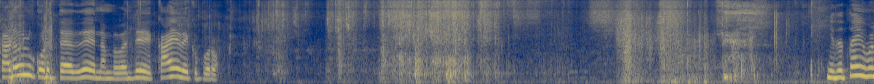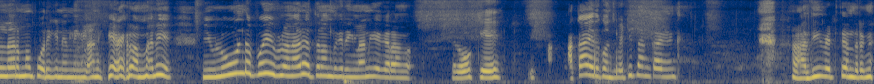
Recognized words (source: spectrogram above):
கடவுள் கொடுத்தது நம்ம வந்து காய வைக்க போகிறோம் இதைத்தான் இவ்வளோ நேரமாக பொறுக்கி நின்றீங்களான்னு கேட்குற மாதிரி இவ்வளோண்ட போய் இவ்வளோ நேரம் எத்தனை வந்துக்கிறீங்களான்னு கேட்குறாங்க சரி ஓகே. அக்கா இது கொஞ்சம் வெட்டி தாங்க்கா எனக்கு. அதையும் வெட்டி தந்துடுங்க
